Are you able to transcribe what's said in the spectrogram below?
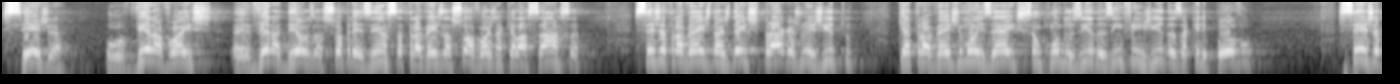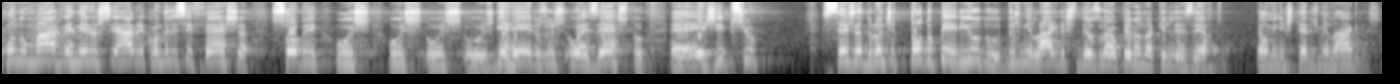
Seja o ver a voz, eh, ver a Deus, a sua presença através da sua voz naquela sarça, seja através das dez pragas no Egito, que através de Moisés são conduzidas e infringidas aquele povo, seja quando o mar vermelho se abre, quando ele se fecha sobre os, os, os, os guerreiros, os, o exército é, egípcio, seja durante todo o período dos milagres que Deus vai operando naquele deserto, é o ministério de milagres.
